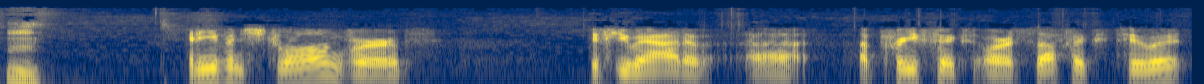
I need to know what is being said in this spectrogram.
Hmm. And even strong verbs, if you add a, a, a prefix or a suffix to it,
